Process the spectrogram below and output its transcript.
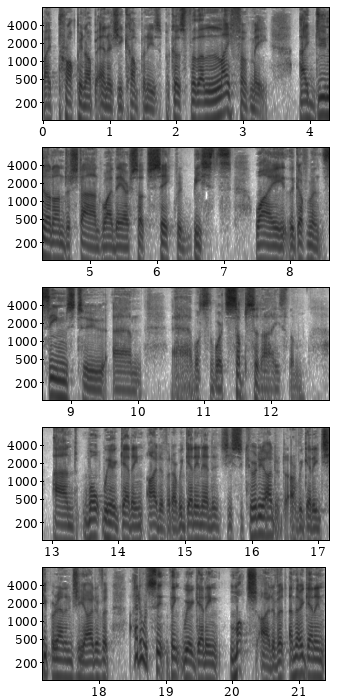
by propping up energy companies? Because for the life of me, I do not understand why they are such sacred beasts, why the government seems to, um, uh, what's the word, subsidise them. And what we're getting out of it. Are we getting energy security out of it? Are we getting cheaper energy out of it? I don't think we're getting much out of it, and they're getting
